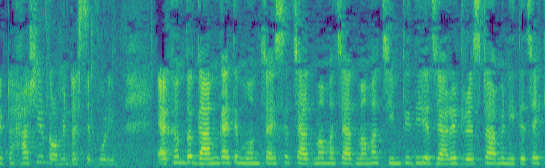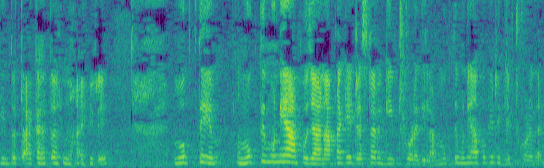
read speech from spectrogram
একটা হাসির কমেন্ট আসছে পড়ি এখন তো গান গাইতে মন চাইছে চাঁদ মামা চাঁদ মামা চিমটি দিয়ে, যারে ড্রেসটা আমি নিতে চাই, কিন্তু টাকা তো নাই রে। মুক্তি মুক্তিমুনিয়া আপু যান আপনাকে এই ড্রেসটা আমি গিফট করে দিলাম। মুক্তিমুনিয়া আপুকে এটা গিফট করে দেন।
